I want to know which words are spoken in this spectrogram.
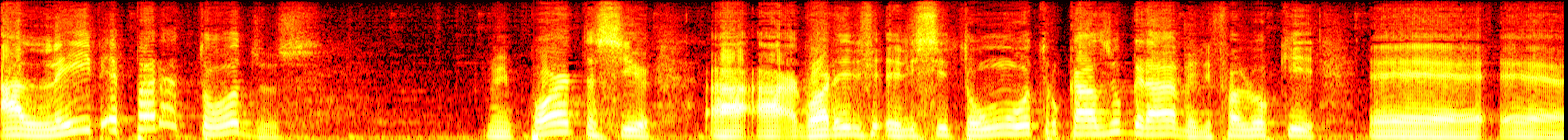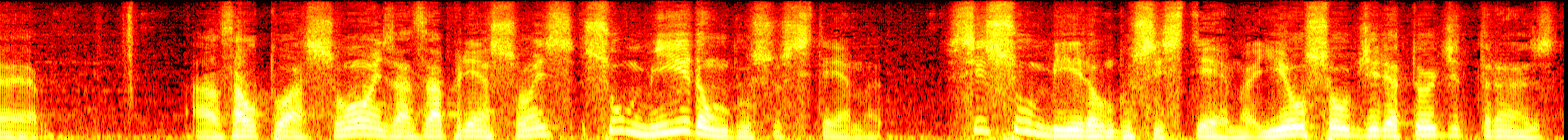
a lei é para todos. Não importa se. A, a, agora ele, ele, citou um outro caso grave. Ele falou que é, é, as autuações, as apreensões sumiram do sistema. Se sumiram do sistema, e eu sou o diretor de trânsito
